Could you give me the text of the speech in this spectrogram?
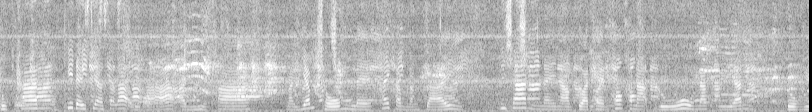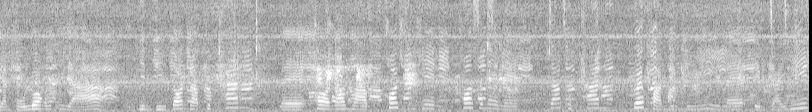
ทุกท่านที่ได้เสียสละเวลาอันมีค่ามาเยี่ยมชมและให้กำลังใจดิฉันในนามตัวแทนของคณะครูนักเรียน โรงเรียนหูล่วงวิทยา ยินดีต้อนรับทุกท่าน และขอน้อมรับ ข้อคิดเห็น ข้อเสนอแนะจากทุกท่านด้วยความยินดีและเต็มใจยิ่ง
